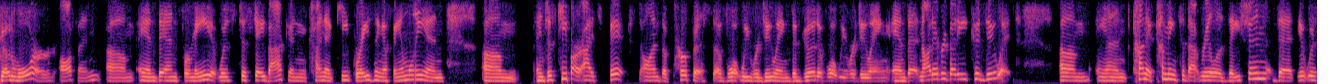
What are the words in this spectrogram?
go to war often, um, and then for me, it was to stay back and kind of keep raising a family and um, and just keep our eyes fixed on the purpose of what we were doing, the good of what we were doing, and that not everybody could do it. Um, and kind of coming to that realization that it was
